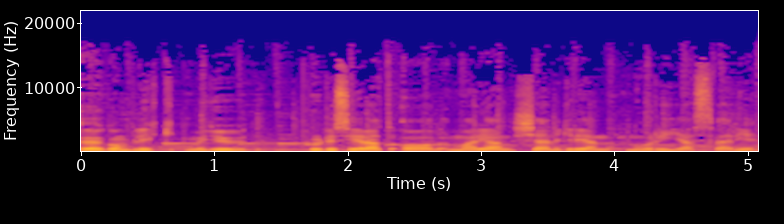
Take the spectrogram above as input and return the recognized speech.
Ögonblick med Gud producerat av Marianne Källgren, Noria Sverige.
